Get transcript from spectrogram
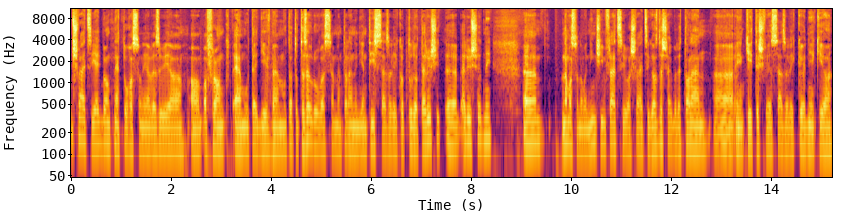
svájci egybank nettó haszonélvezője a, a, a frank elmúlt egy évben mutatott. Az euróval szemben talán egy ilyen 10%-ot tudott erősít, erősödni nem azt mondom, hogy nincs infláció a svájci gazdaságban, de talán uh, ilyen két és fél százalék környéki a,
